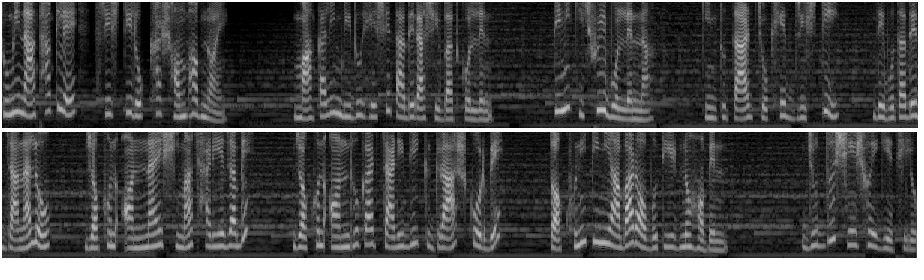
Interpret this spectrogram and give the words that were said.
তুমি না থাকলে সৃষ্টি রক্ষা সম্ভব নয়। মা কালী মৃদু হেসে তাদের আশীর্বাদ করলেন। তিনি কিছুই বললেন না, কিন্তু তার চোখের দৃষ্টি দেবতাদের জানালো, যখন অন্যায় সীমা ছাড়িয়ে যাবে, যখন অন্ধকার চারিদিক গ্রাস করবে, তখনই তিনি আবার অবতীর্ণ হবেন। যুদ্ধ শেষ হয়ে গিয়েছিল,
